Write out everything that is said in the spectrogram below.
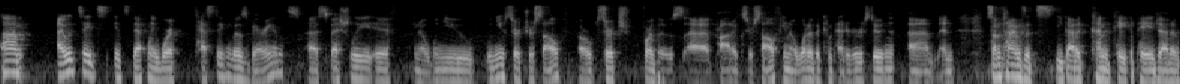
Um, I would say it's it's definitely worth testing those variants, especially if you know when you when you search yourself or search for those uh, products yourself you know what are the competitors doing um, and sometimes it's you got to kind of take a page out of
